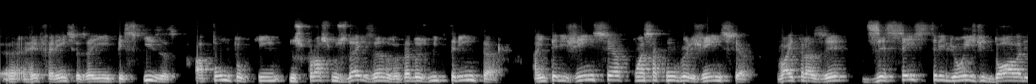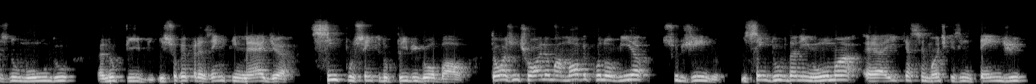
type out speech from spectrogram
é, referências aí em pesquisas, apontam que nos próximos 10 anos, até 2030, a inteligência com essa convergência vai trazer 16 trilhões de dólares no mundo eh, no PIB. Isso representa, em média, 5% do PIB global. Então a gente olha uma nova economia surgindo e sem dúvida nenhuma é aí que a Semantics entende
